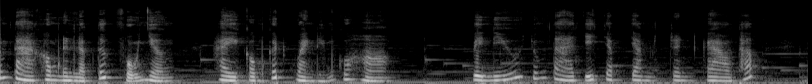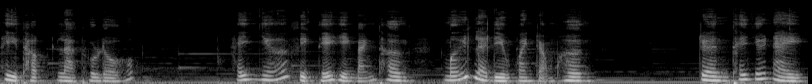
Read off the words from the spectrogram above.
chúng ta không nên lập tức phủ nhận hay công kích quan điểm của họ. Vì nếu chúng ta chỉ chăm chăm trên cao thấp, thì thật là thua lỗ. Hãy nhớ việc thể hiện bản thân mới là điều quan trọng hơn. Trên thế giới này,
